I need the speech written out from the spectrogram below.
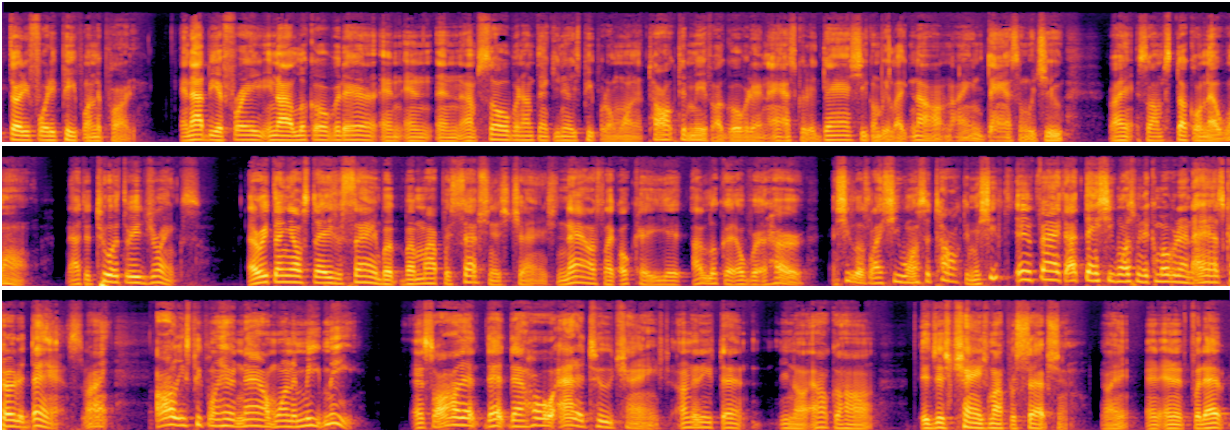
Be 30, 40 people in the party. And I'd be afraid, you know, I look over there and, and, and I'm sober and I'm thinking, you know, these people don't want to talk to me. If I go over there and ask her to dance, she's going to be like, no, I ain't dancing with you, right? So I'm stuck on that wall. After two or three drinks, everything else stays the same, but, but my perception has changed. Now it's like, okay, yeah, I look at, over at her and she looks like she wants to talk to me. She, in fact, I think she wants me to come over there and ask her to dance, right? All these people in here now want to meet me. And so all that, that, that whole attitude changed underneath that, you know, alcohol. It just changed my perception, right? And, and for that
